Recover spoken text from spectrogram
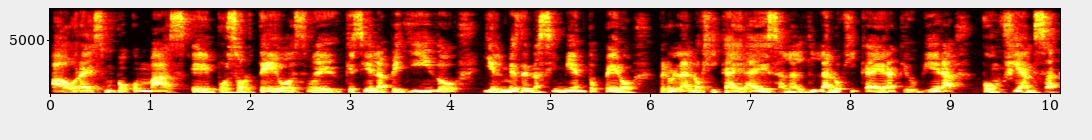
Ahora es un poco más eh, por sorteo, es, eh, que si el apellido y el mes de nacimiento, pero, pero la lógica era esa, la, lógica era que hubiera confianza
